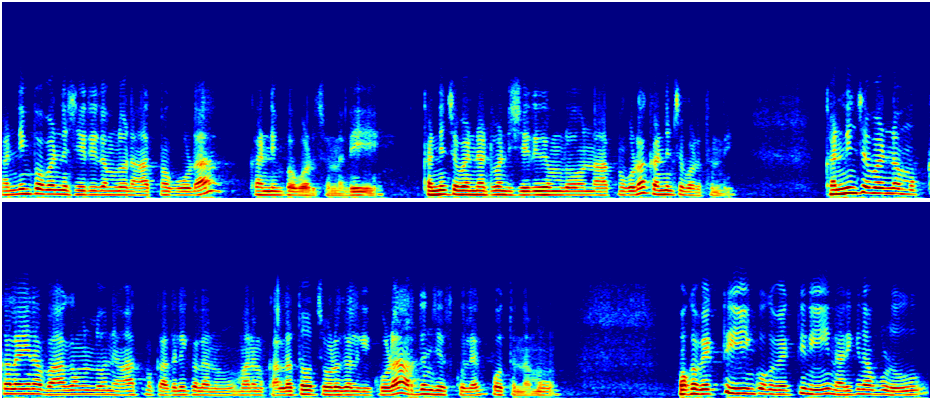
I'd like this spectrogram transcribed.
ఖండింపబడిన శరీరంలోని ఆత్మ కూడా ఖండింపబడుచున్నది. ఖండించబడినటువంటి శరీరంలో ఉన్న ఆత్మ కూడా ఖండించబడుతుంది. ఖండించబడిన ముక్కలైన భాగంలోని ఆత్మ కదలికలను మనం కళ్ళతో చూడగలిగి కూడా అర్థం చేసుకోలేకపోతున్నాము. ఒక వ్యక్తి ఇంకొక వ్యక్తిని నరికినప్పుడు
